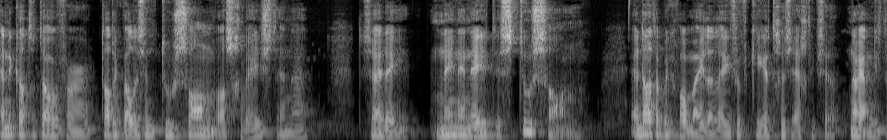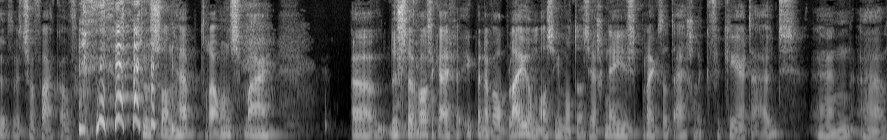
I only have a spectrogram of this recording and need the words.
En ik had het over dat ik wel eens in Tucson was geweest. En eh, toen zei hij, nee, nee, nee, het is Tucson. En dat heb ik gewoon mijn hele leven verkeerd gezegd. Ik zei, nou ja, niet dat ik het zo vaak over Tucson heb trouwens, maar... ehm, dus daar was ik eigenlijk, ik ben er wel blij om als iemand dan zegt, nee, je spreekt dat eigenlijk verkeerd uit. En ehm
